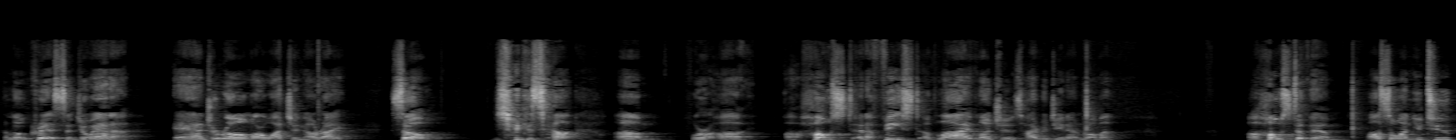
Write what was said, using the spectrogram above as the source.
Hello, Chris and Joanna and Jerome are watching. All right. So check us out um, for a, a, host and a feast of live lunches. Hi, Regina and Roma. A host of them. Also on YouTube,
